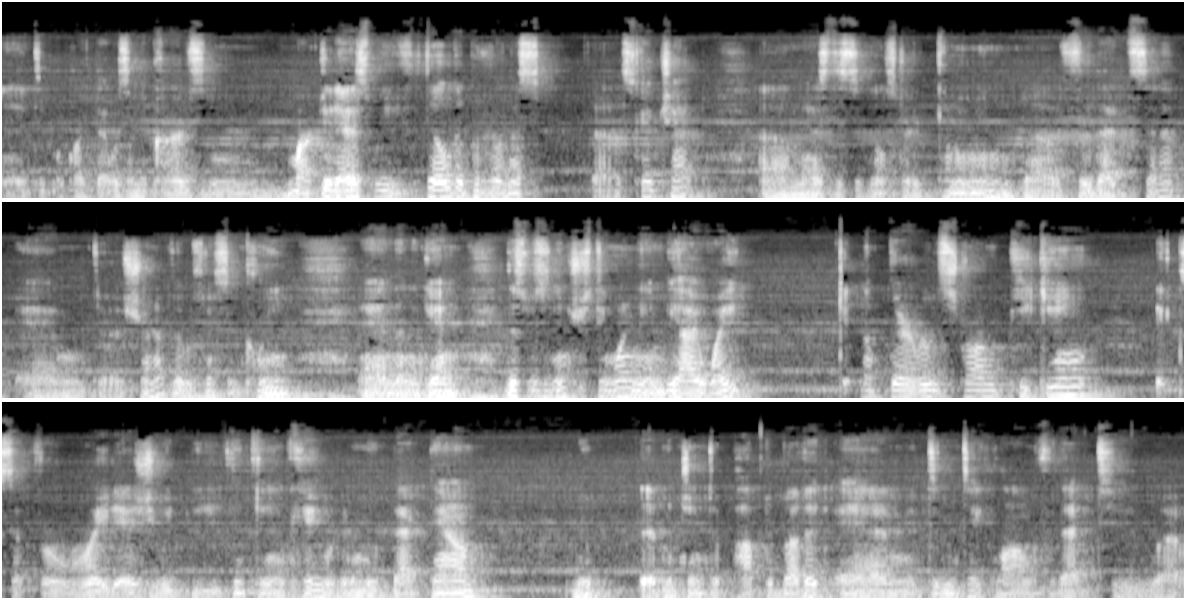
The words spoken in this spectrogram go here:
it didn't look like that was in the cards, and marked it as we filled it, put it on this uh, Skype chat. Um, as the signal started coming in uh, for that setup, and uh, sure enough, it was nice and clean. And then again, this was an interesting one. The MBI white getting up there really strong, peaking, except for right as you would be thinking, okay, we're going to move back down. The magenta popped above it, and it didn't take long for that to uh,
